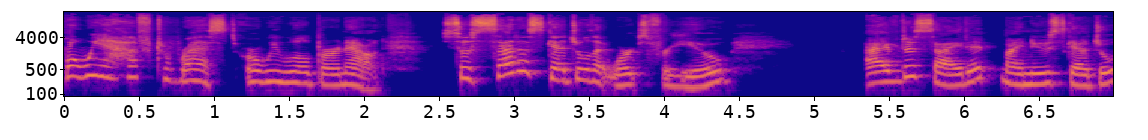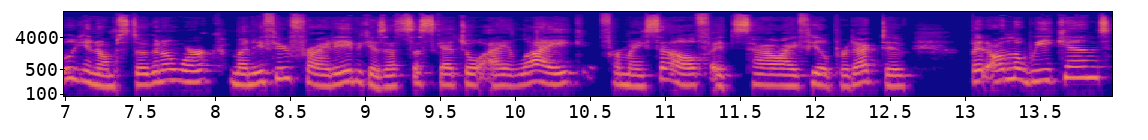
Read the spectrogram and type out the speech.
But we have to rest or we will burn out. So set a schedule that works for you. I've decided my new schedule, you know, I'm still going to work Monday through Friday because that's the schedule I like for myself. It's how I feel productive. But on the weekends,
